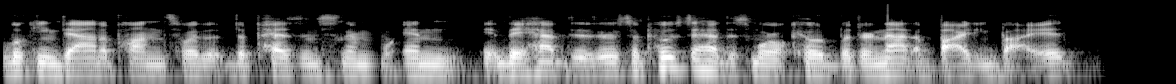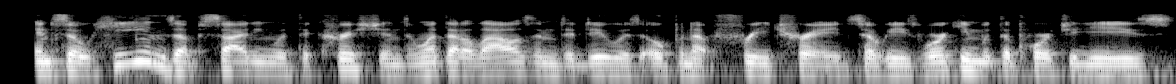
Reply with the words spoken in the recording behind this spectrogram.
looking down upon sort of the peasants and, and they have they're supposed to have this moral code but they're not abiding by it. And so he ends up siding with the christians and what that allows him to do is open up free trade. So he's working with the portuguese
